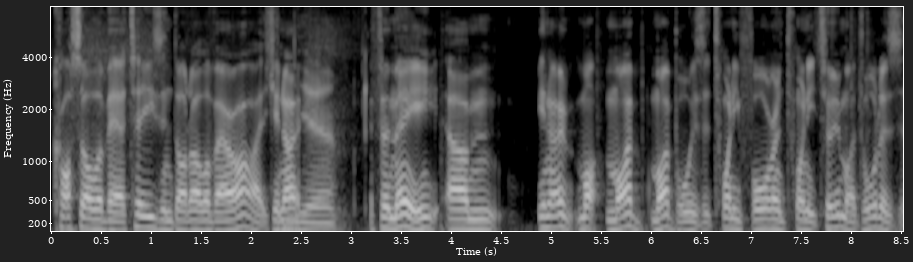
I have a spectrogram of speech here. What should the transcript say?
cross all of our T's and dot all of our I's. You know, Yeah. for me, um, you know, my, my my boys are 24 and 22. My daughter's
